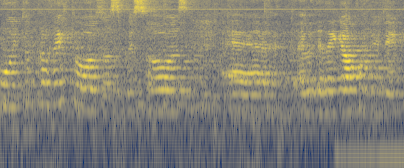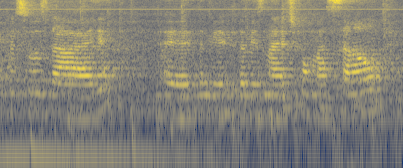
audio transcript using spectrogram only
muito proveitoso. As pessoas, é, é legal conviver com pessoas da área, é, da, da mesma área de formação, é,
